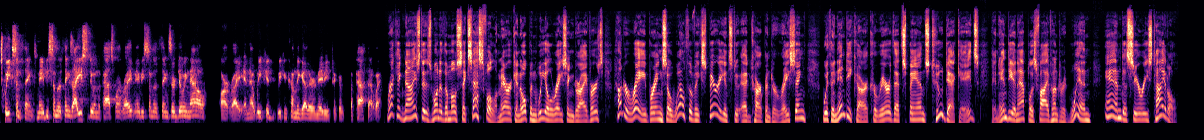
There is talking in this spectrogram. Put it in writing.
tweak some things? Maybe some of the things I used to do in the past weren't right. Maybe some of the things they're doing now aren't right and that we could we can come together and maybe pick a, a, path that way. Recognized as one of the most successful American open wheel racing drivers, Hunter-Reay brings a wealth of experience to Ed Carpenter Racing with an IndyCar career that spans two decades, an Indianapolis 500 win, and a series title.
